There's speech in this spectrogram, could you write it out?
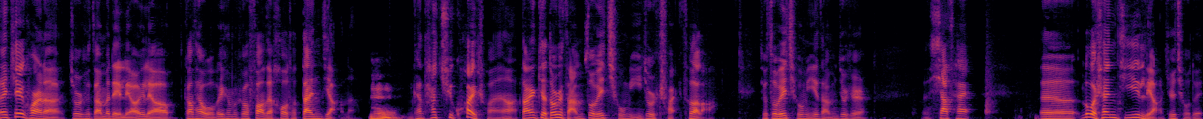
那这块呢，就是咱们得聊一聊。刚才我为什么说放在后头单讲呢？嗯，你看他去快船啊，当然这都是咱们作为球迷就是揣测了啊。就作为球迷，咱们就是瞎猜。呃，洛杉矶两支球队，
